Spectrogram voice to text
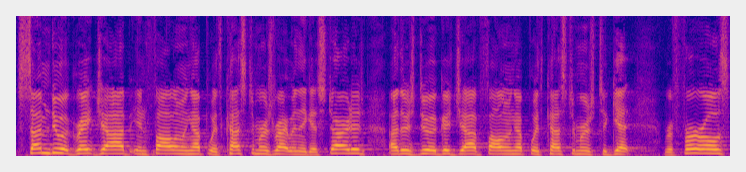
some do a great job in following up with customers right when they get started, others do a good job following up with customers to get referrals,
